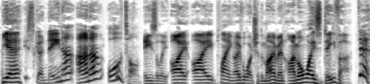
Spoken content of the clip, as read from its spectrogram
Yeah. Used to go Nina, Anna all the time. Easily. I, I playing Overwatch at the moment. I'm always D.Va. Yeah.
